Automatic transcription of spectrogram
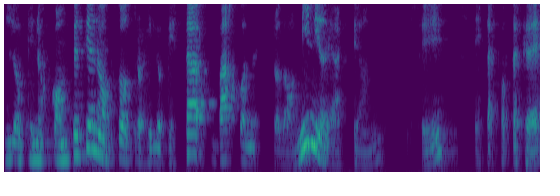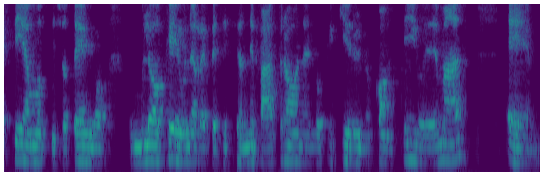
lo que nos compete a nosotros y lo que está bajo nuestro dominio de acción, ¿sí? Estas cosas que decíamos, si yo tengo un bloque, una repetición de patrón, algo que quiero y no consigo y demás, eh,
